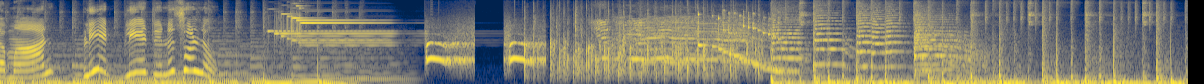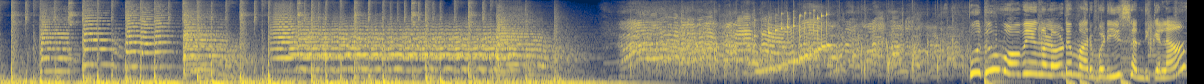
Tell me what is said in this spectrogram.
இந்த மான் பிளேட் பிளேட்னு சொல்லும் புது ஓவியங்களோடு மறுபடியும் சந்திக்கலாம்.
